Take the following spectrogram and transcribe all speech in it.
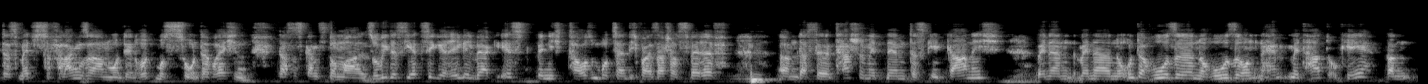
das Match zu verlangsamen und den Rhythmus zu unterbrechen. Das ist ganz normal. So wie das jetzige Regelwerk ist, bin ich tausendprozentig bei Sascha Zverev, ähm, dass er eine Tasche mitnimmt, das geht gar nicht. Wenn er, wenn er eine Unterhose, eine Hose und ein Hemd mit hat, okay, dann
